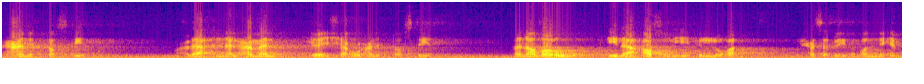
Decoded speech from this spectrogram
عن التصديق وعلى أن العمل ينشأ عن التصديق فنظروا إلى أصله في اللغة بحسب ظنهم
